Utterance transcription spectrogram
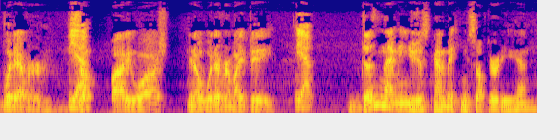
whatever, Yeah. soap, body wash, you know, whatever it might be, Yeah. doesn't that mean you're just kind of making yourself dirty again?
